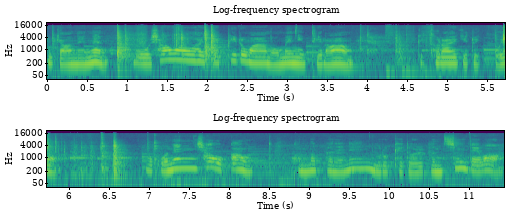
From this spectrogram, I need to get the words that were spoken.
여기 안에는 뭐 샤워할 때 필요한 어메니티랑 여기 드라이기도 있고요 요거는 샤워 가운 건너편에는 이렇게 넓은 침대와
